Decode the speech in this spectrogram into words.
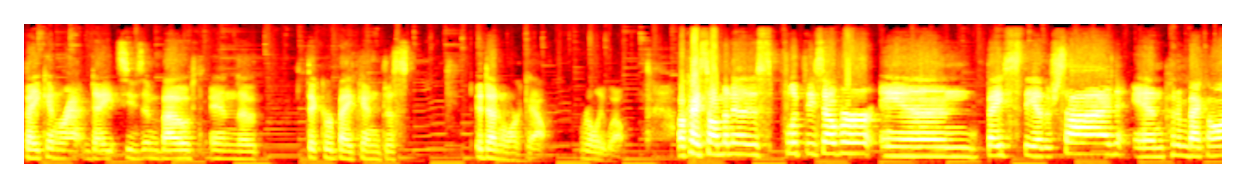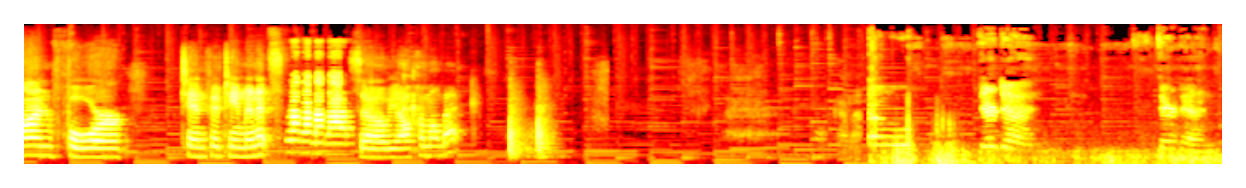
bacon wrap dates using both, and the thicker bacon just it doesn't work out really well. Okay, so I'm gonna just flip these over and baste the other side and put them back on for 10 15 minutes. So, y'all come on back. So, they're done. They're done.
